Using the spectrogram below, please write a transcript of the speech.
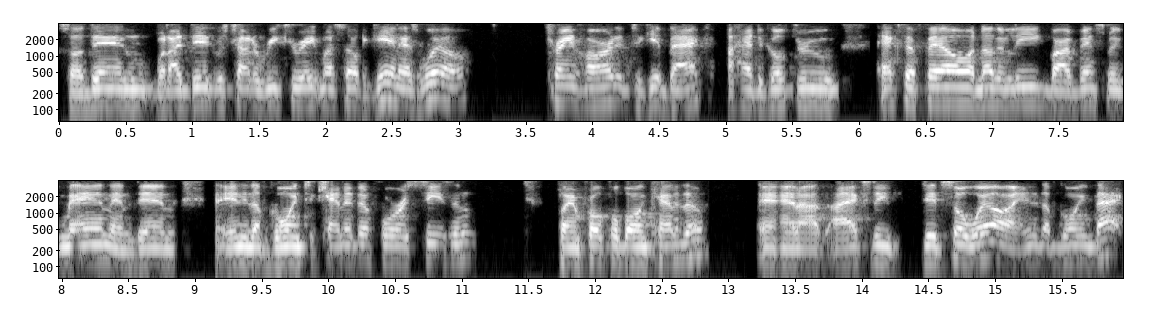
So then what I did was try to recreate myself again as well, train hard and to get back. I had to go through XFL, another league by Vince McMahon, and then I ended up going to Canada for a season, playing pro football in Canada. And I, I actually did so well, I ended up going back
